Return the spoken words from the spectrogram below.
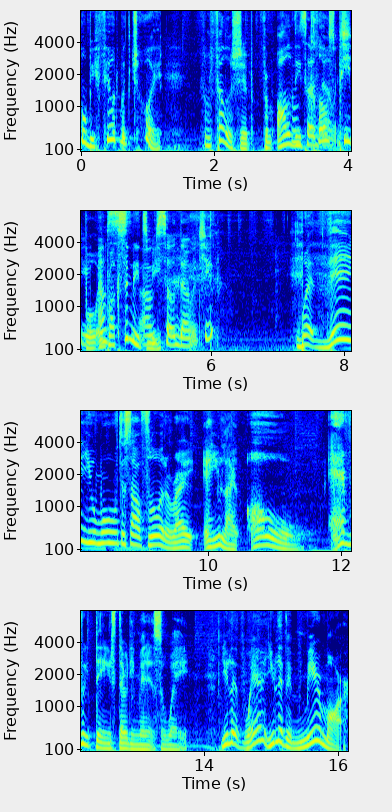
will be filled with joy from fellowship from all of I'm these so close people in I'm proximity to I'm me. so done with you. But then you move to South Florida, right? And you like, oh, everything's 30 minutes away. You live where? You live in Miramar.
